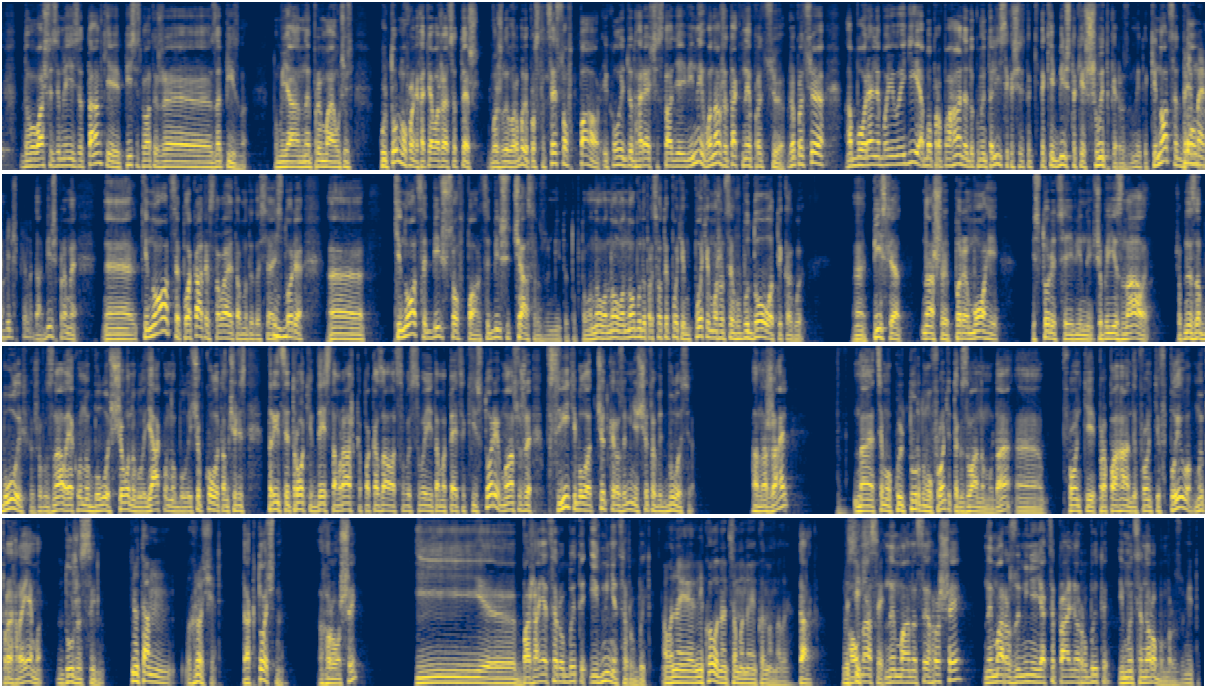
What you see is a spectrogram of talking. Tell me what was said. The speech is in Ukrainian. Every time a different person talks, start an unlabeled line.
коли до вашої землі їздять танки, пісні співати вже запізно. Тому я не приймаю участь в культурному фронті, хоча я вважаю, це теж важлива робота. Просто це soft power. І коли йде гаряча стадія війни, вона вже так не працює. Вже працює або реально бойові дії, або пропаганда, документалістика, щось таке, таке більш таке швидке, розумієте. Кіно це
Пряме, більш пряме.
Да, більш пряме. Е, кіно це плакати, вставає там от ця вся історія. Е, кіно це більш power, це більше час, розумієте. Тобто воно, воно, воно буде працювати потім. Потім можна це вбудовувати, як би, е, після нашої перемоги історію цієї війни, щоб її знали, щоб не забули, щоб знали, як воно було, що воно було, як воно було. І щоб коли там через 30 років десь там Рашка показала свої, свої там опять такі історії, у нас вже в світі було чітке розуміння, що це відбулося. А на жаль, на цьому культурному фронті, так званому, да, е, фронті пропаганди, фронті впливу, ми програємо дуже сильно.
Ну там гроші.
Так точно. Гроші і е, бажання це робити, і вміння це робити.
А вони ніколи на цьому не економили.
Так. А у нас
часи.
нема на це грошей, нема розуміння, як це правильно робити, і ми це не робимо, розумієте?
